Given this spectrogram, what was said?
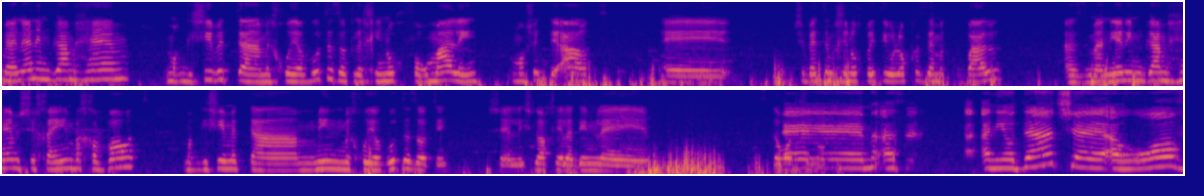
מעניין אם גם הם מרגישים את המחויבות הזאת לחינוך פורמלי, כמו שתיארת, אה, שבעצם חינוך ביתי הוא לא כזה מקובל, אז מעניין אם גם הם שחיים בחוות מרגישים את המין מחויבות הזאת של לשלוח ילדים למסגרות חינוך. אמ, אז אני יודעת שהרוב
